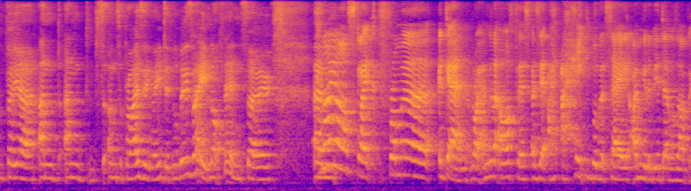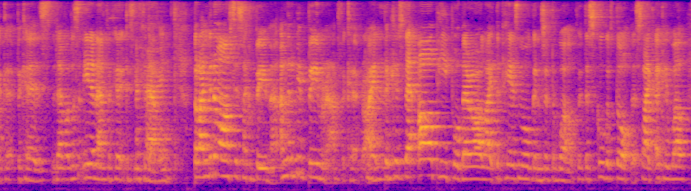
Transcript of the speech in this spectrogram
but yeah, and and unsurprisingly didn't lose weight, not thin. So Can um, I ask, like, from a again, right? I'm going to ask this as it. I, I hate people that say I'm going to be a devil's advocate because the devil doesn't need an advocate because he's the devil. But I'm going to ask this like a boomer. I'm going to be a boomer advocate, right? Mhm. Because there are people, there are like the Piers Morgans of the world with the school of thought that's like, okay, well,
